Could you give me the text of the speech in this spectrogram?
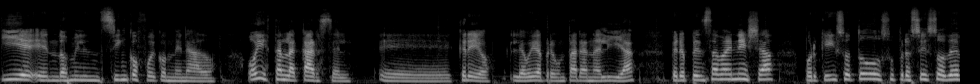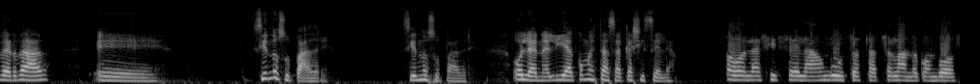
y eh, en 2005 fue condenado. Hoy está en la cárcel, eh, creo, le voy a preguntar a Analía, pero pensaba en ella porque hizo todo su proceso de verdad siendo su padre, siendo su padre. Hola Analía, ¿cómo estás? Acá Gisela. Hola Gisela, un gusto estar charlando con vos.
